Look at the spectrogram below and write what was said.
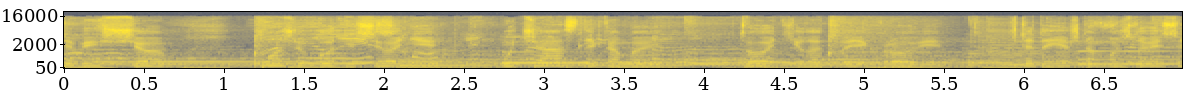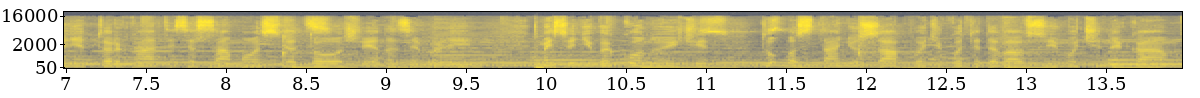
Тобі, що можемо бути сьогодні учасниками Твого тіла, Твоєї крові. Що ти даєш нам можливість сьогодні торкатися самого святого, що є на землі. Ми сьогодні, виконуючи ту останню заповідь, яку ти давав своїм ученикам,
